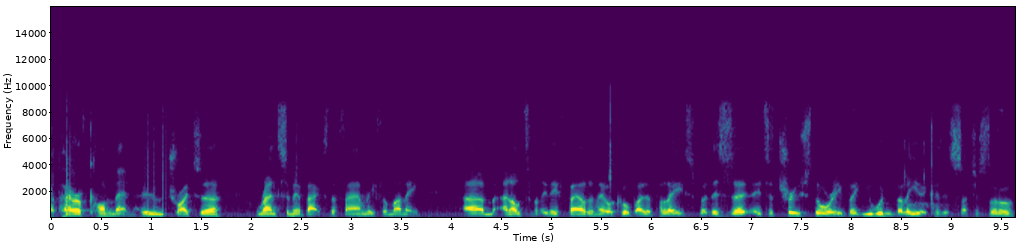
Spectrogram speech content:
a pair of con men who tried to ransom it back to the family for money, um, and ultimately they failed and they were caught by the police. But this is a it's a true story, but you wouldn't believe it because it's such a sort of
